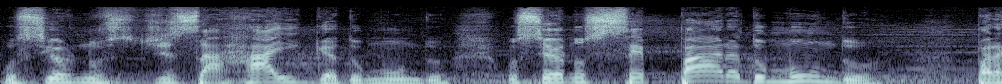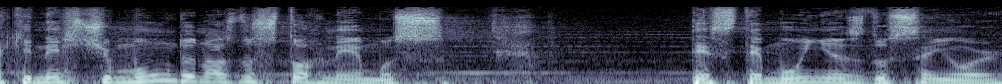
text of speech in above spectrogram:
o Senhor nos desarraiga do mundo, o Senhor nos separa do mundo, para que neste mundo nós nos tornemos testemunhas do Senhor.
